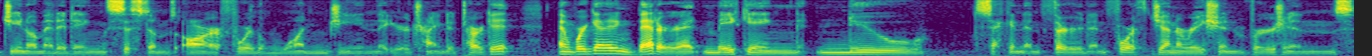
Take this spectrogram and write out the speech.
genome editing systems are for the one gene that you're trying to target. And we're getting better at making new second and third and fourth generation versions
